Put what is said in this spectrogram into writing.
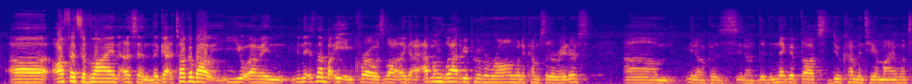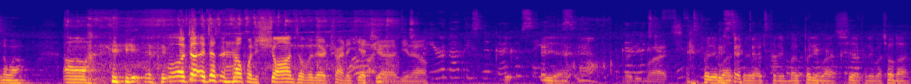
uh, offensive line. Listen, the guy talk about you. I mean, it's not about eating crow. It's about like I, I'm glad to be proven wrong when it comes to the Raiders. Um, you know, because you know the, the negative thoughts do come into your mind once in a while. Uh, Well, it, do, it doesn't help when Sean's over there trying to get you. You know. Hear about these new Geico savings? yeah, Pretty much. pretty much, pretty much, pretty much, pretty much. Yeah, pretty much. Hold on.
